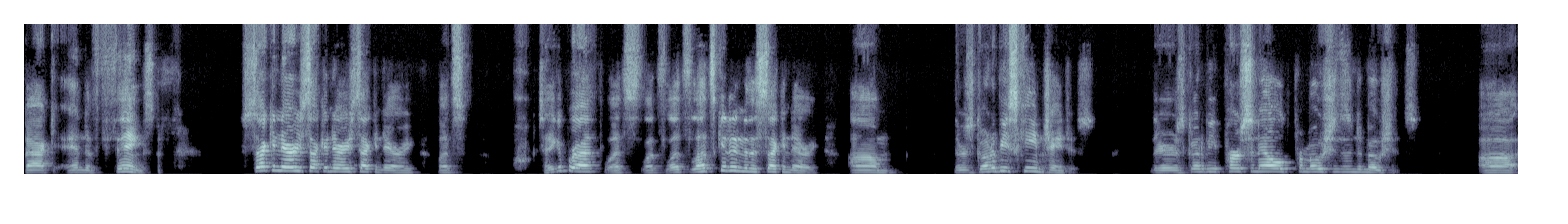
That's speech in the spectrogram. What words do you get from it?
back end of things. Secondary, secondary, secondary. Let's take a breath. Let's let's let's let's get into the secondary. Um, there's going to be scheme changes. There's going to be personnel promotions and demotions. Uh,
